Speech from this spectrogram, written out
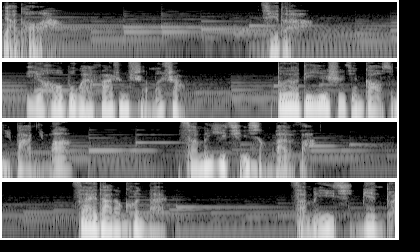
丫头啊，记得以后不管发生什么事儿，都要第一时间告诉你爸你妈，咱们一起想办法。再大的困难，咱们一起面对。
